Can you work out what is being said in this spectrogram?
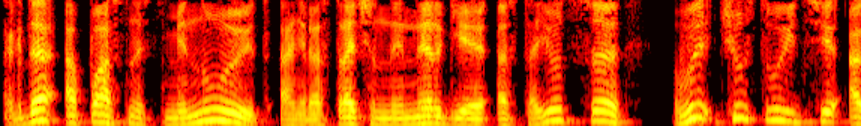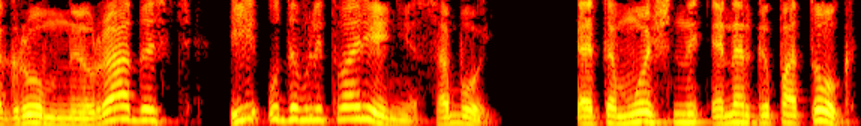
Когда опасность минует, а нерастраченная энергия остается, вы чувствуете огромную радость и удовлетворение собой. Это мощный энергопоток,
